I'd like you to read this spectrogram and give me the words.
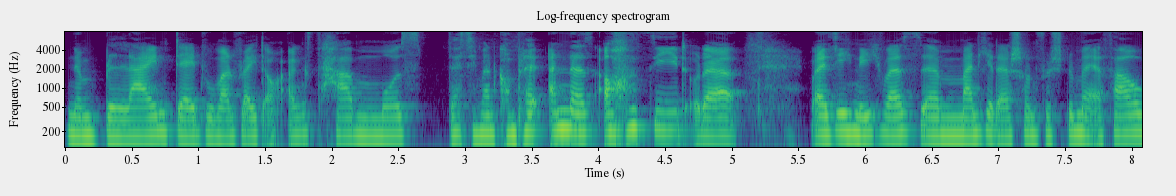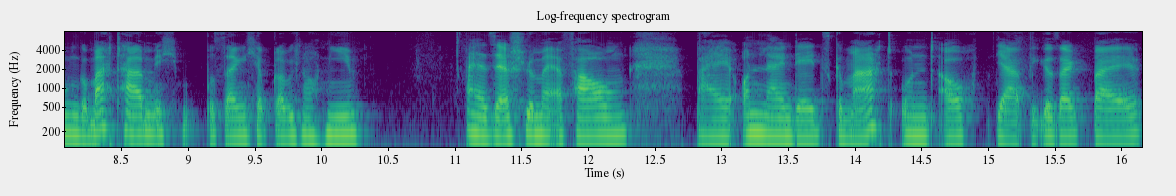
einem Blind Date, wo man vielleicht auch Angst haben muss, dass jemand komplett anders aussieht oder weiß ich nicht, was ähm, manche da schon für schlimme Erfahrungen gemacht haben. Ich muss sagen, ich habe, glaube ich, noch nie äh, sehr schlimme Erfahrungen bei Online-Dates gemacht und auch, ja, wie gesagt, bei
